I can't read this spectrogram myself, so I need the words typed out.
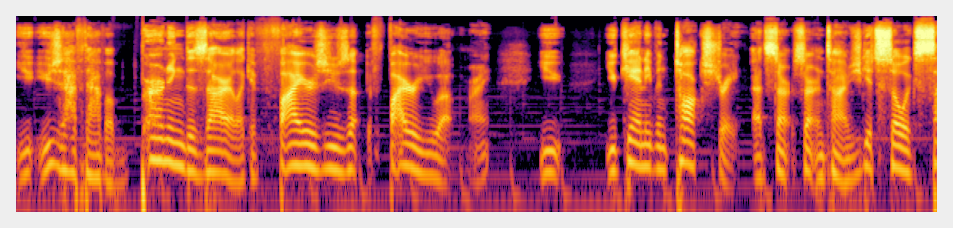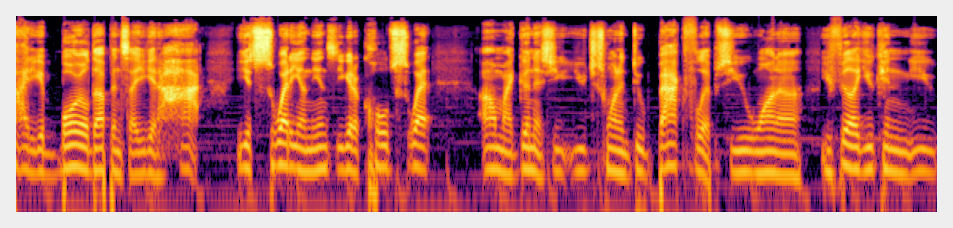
you, you just have to have a burning desire like it fires you up fire you up right you you can't even talk straight at certain certain times you get so excited you get boiled up inside you get hot you get sweaty on the inside you get a cold sweat oh my goodness you you just want to do backflips. You want to you feel like you can you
